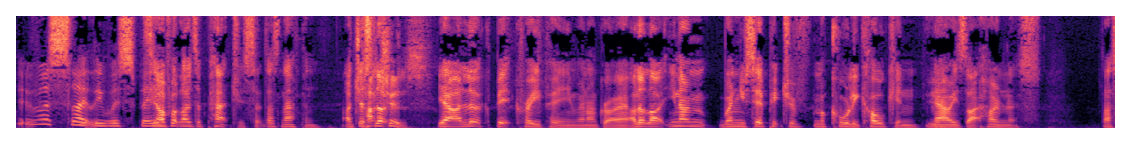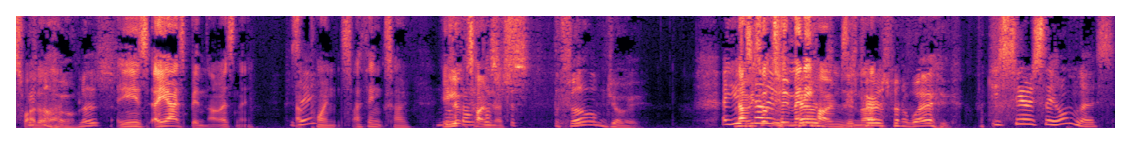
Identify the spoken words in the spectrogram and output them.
it? It was slightly wispy. See, I've got loads of patches, so it doesn't happen. I just look. Patches. Yeah, I look a bit creepy when I grow. I look like you know when you see a picture of Macaulay Culkin. Yeah. Now he's like homeless. That's what He's I look not like. homeless. He is. He has been though, hasn't he? Is At he? points, I think so. No, he looks that- homeless. That's just the film, Joey. Are you No, he's got too many Parents- homes his in that. parents went away. he's seriously homeless?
